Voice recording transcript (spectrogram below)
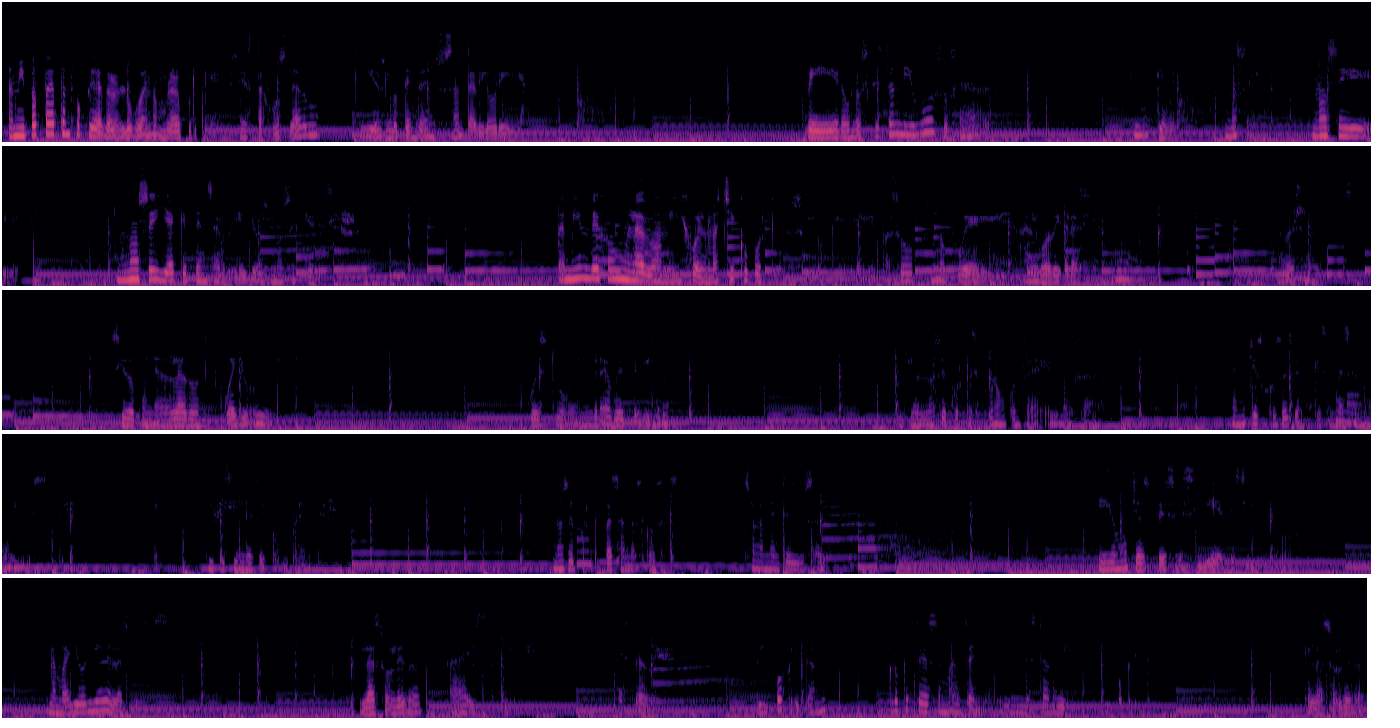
a mi papá tampoco ya lo voy a nombrar porque pues, ya está juzgado. Que Dios lo tenga en su santa gloria. Pero los que están vivos, o sea, que no sé, no sé, no sé ya qué pensar de ellos, no sé qué decir. También dejo a un lado a mi hijo, el más chico, porque pues, pues, no fue algo de gracia, ¿no? Haber sido apuñalado en el cuello y puesto en grave peligro. Y yo no sé por qué se fueron contra él, o sea, hay muchas cosas que se me hacen muy, este, difíciles de comprender. No sé por qué pasan las cosas. Solamente Dios sabe. Y yo muchas veces sí he decidido, la mayoría de las veces, la soledad a este, a estar de hipócrita, ¿no? Creo que te hace más daño el estar de que la soledad.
